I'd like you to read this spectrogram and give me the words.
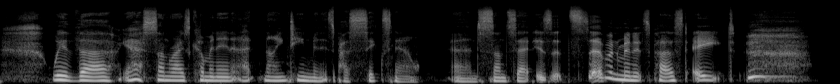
with uh, yeah sunrise coming in at 19 minutes past six now and sunset is at seven minutes past eight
